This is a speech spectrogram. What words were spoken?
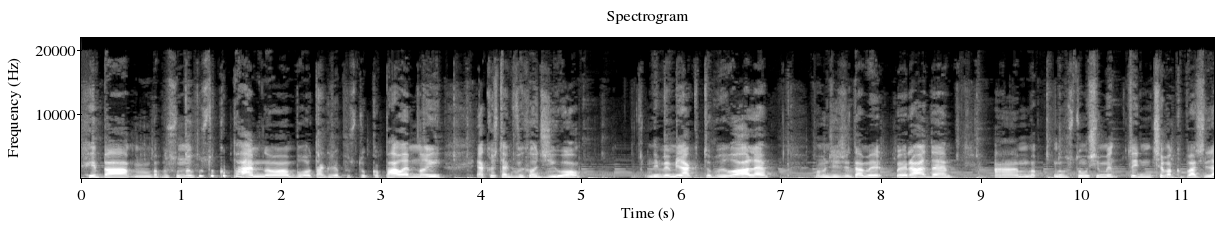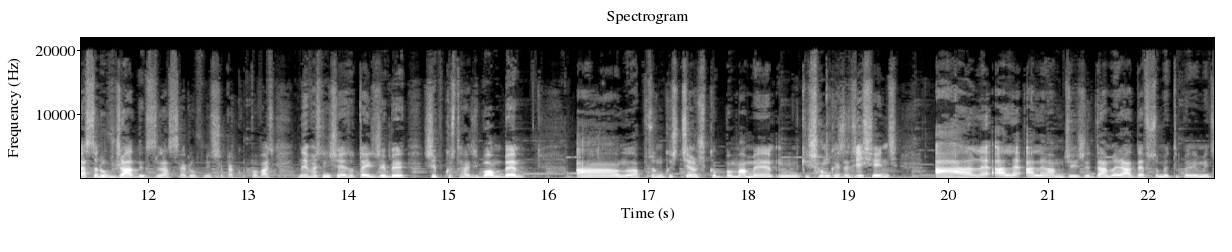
chyba mm, po prostu, no po prostu kopałem, no było tak, że po prostu kopałem, no i jakoś tak wychodziło. Nie wiem jak to było, ale mam nadzieję, że damy radę. No, po prostu musimy, tutaj nie trzeba kupować laserów, żadnych z laserów nie trzeba kupować. Najważniejsze jest tutaj, żeby szybko stawiać bomby. A no na początku jest ciężko, bo mamy mm, kieszonkę za 10, ale, ale, ale mam nadzieję, że damy radę. W sumie tu powinien mieć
